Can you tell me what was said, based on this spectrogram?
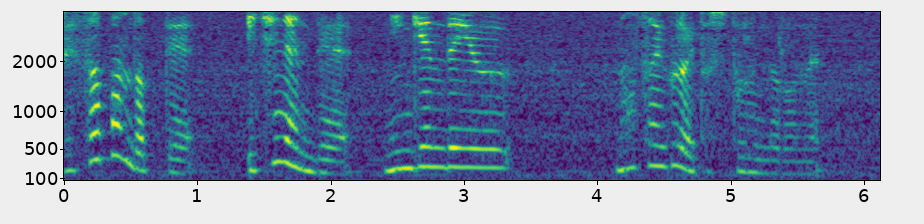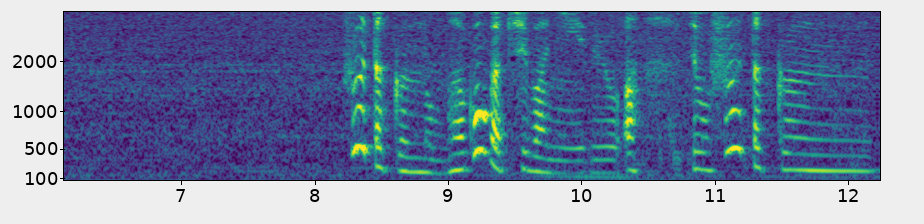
レッサーパンダって1年で人間でいう何歳ぐらい年取るんだろうね。風太くんの孫が千葉にいるよ。あでも風太くん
